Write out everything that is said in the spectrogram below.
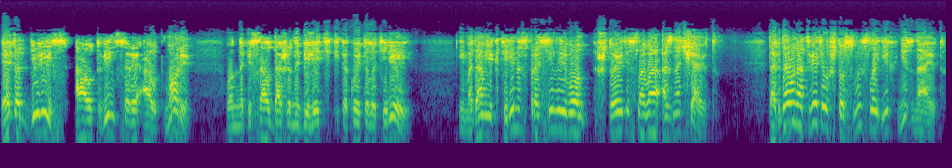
Этот девиз «Аут Винсере, аут море» он написал даже на билетике какой-то лотереи, и мадам Екатерина спросила его, что эти слова означают. Тогда он ответил, что смысла их не знают.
